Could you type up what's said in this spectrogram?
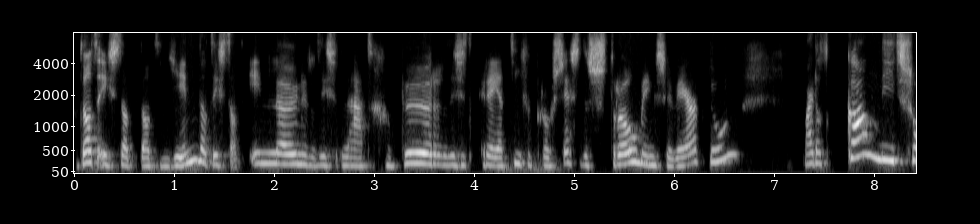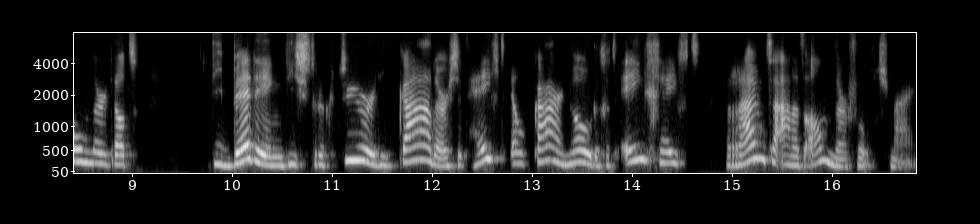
Dat is dat, dat yin, dat is dat inleunen, dat is het laten gebeuren, dat is het creatieve proces, de stroming zijn werk doen. Maar dat kan niet zonder dat die bedding, die structuur, die kaders, het heeft elkaar nodig. Het een geeft ruimte aan het ander, volgens mij.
